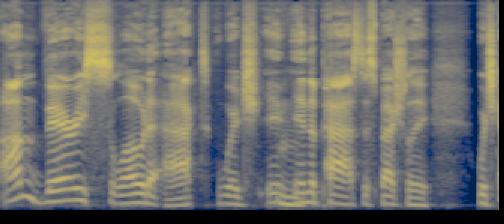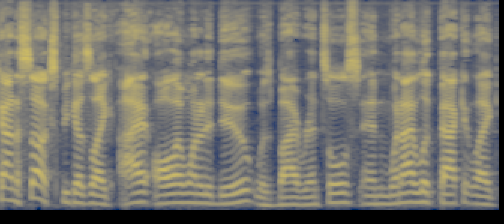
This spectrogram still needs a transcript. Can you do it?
I'm very slow to act, which in, Mhm. in the past, especially, which kind of sucks because like I, all I wanted to do was buy rentals. And when I look back at like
